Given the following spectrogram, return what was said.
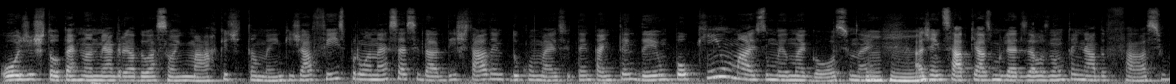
Hoje estou terminando minha graduação em marketing também, que já fiz por uma necessidade de estar dentro do comércio e tentar entender um pouquinho mais do meu negócio, né? Uhum. A gente sabe que as mulheres elas não têm nada fácil,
